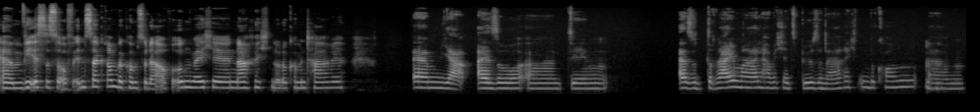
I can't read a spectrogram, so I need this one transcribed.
ähm, wie ist es so auf Instagram? Bekommst du da auch irgendwelche Nachrichten oder Kommentare? Ähm, ja, also äh, den, also dreimal habe ich jetzt böse Nachrichten bekommen. Mhm. Ähm,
